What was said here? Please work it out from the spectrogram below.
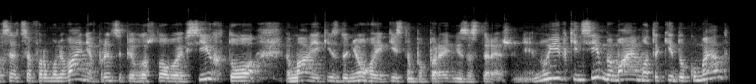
це, це формулювання в принципі влаштовує всіх, хто мав якісь до нього якісь там попередні застереження. Ну і в кінці ми маємо такий документ,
